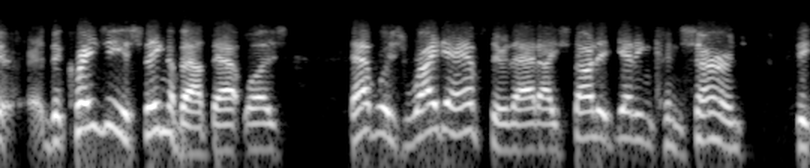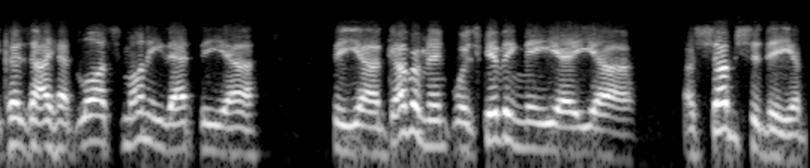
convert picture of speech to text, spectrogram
the craziest thing about that was that was right after that I started getting concerned because I had lost money that the uh, the uh, government was giving me a uh, a subsidy of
